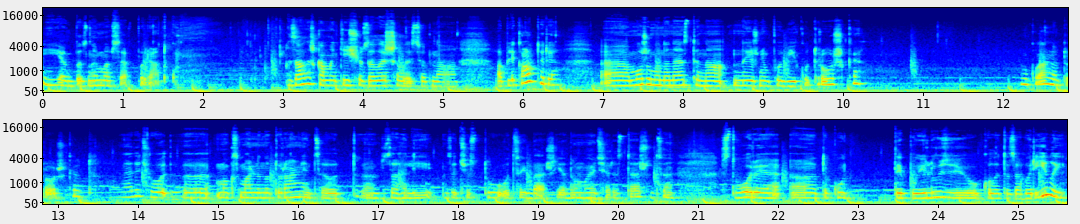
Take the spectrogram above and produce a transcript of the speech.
І якби з ними все в порядку. Залишками ті, що залишились от на аплікаторі, е, можемо нанести на нижню повіку трошки. Буквально трошки. От. Знаєте, чого е, максимально натуральний це от е, взагалі зачасту оцей беж. Я думаю, через те, що це створює таку типу ілюзію, коли ти загорілий,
